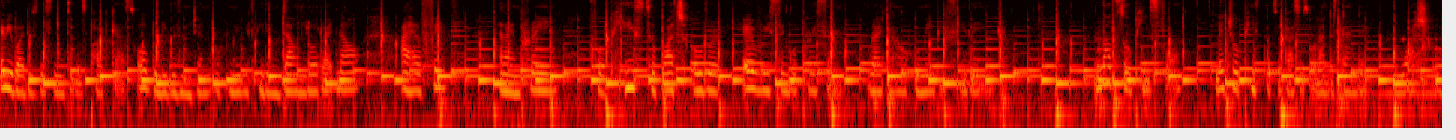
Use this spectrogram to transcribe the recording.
everybody who's listening to this podcast, all believers in general who may be feeling down, Lord, right now. I have faith and I'm praying for peace to watch over every single person right now who may be feeling not so peaceful. Let your peace that surpasses all understanding wash over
